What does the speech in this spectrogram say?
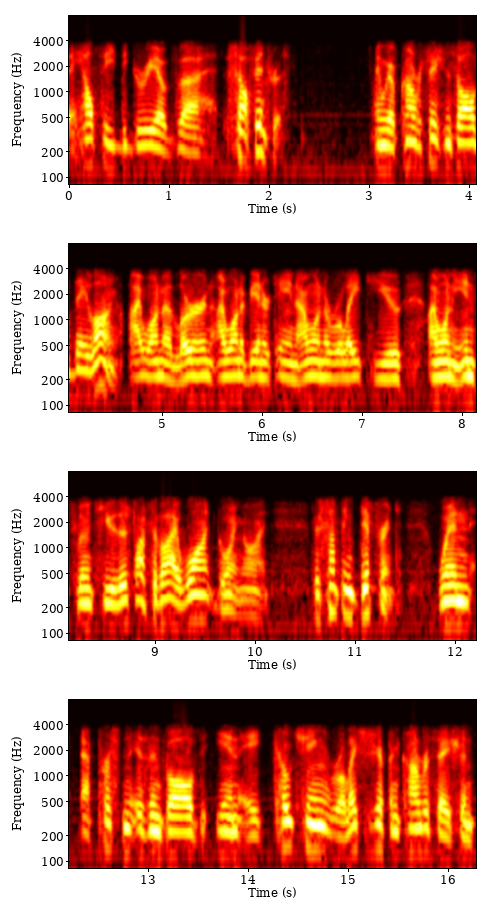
a healthy degree of uh, self interest. And we have conversations all day long. I want to learn. I want to be entertained. I want to relate to you. I want to influence you. There's lots of I want going on. There's something different when a person is involved in a coaching relationship and conversation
